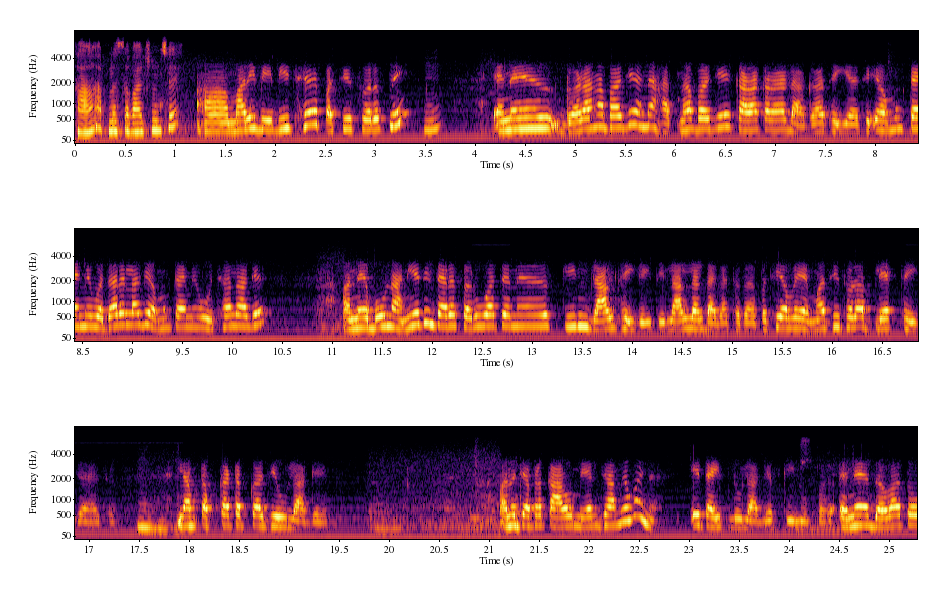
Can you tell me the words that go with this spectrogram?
હા આપનો સવાલ શું છે? હા મારી બેબી છે પચીસ વર્ષની. એને ગળાના ભાગે અને હાથના ભાગે કાળા કાળા ડાઘા થઈ ગયા છે. એ અમુક ટાઈમે વધારે લાગે અમુક ટાઈમે ઓછા લાગે. અને બહુ નાની હતી ત્યારે શરૂઆત એને સ્કીન લાલ થઈ ગઈ હતી લાલ લાલ ડાઘા થતા. પછી હવે એમાંથી થોડા બ્લેક થઈ ગયા છે. એટલે આમ ટપકા ટપકા જેવું લાગે. અને જે આપણે કાળો મેલ જામ્યો હોય ને એ ટાઈપનું લાગે સ્કીન ઉપર. એને દવા તો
